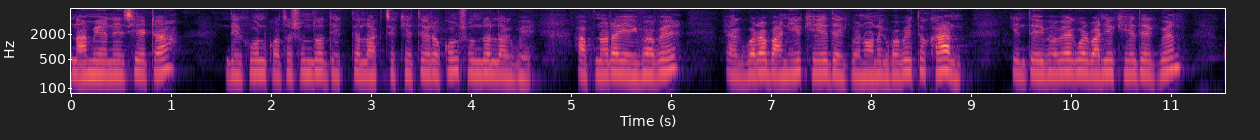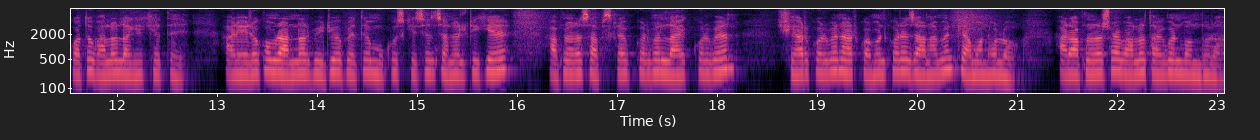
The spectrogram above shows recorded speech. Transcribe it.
নামিয়ে এনেছি এটা। দেখুন, কত সুন্দর দেখতে লাগছে, খেতে এরকম সুন্দর লাগবে। আপনারা এইভাবে একবার বানিয়ে খেয়ে দেখবেন, অনেকভাবেই তো খান, কিন্তু এইভাবে একবার বানিয়ে খেয়ে দেখবেন, কত ভালো লাগে খেতে। আর এরকম রান্নার ভিডিও পেতে মুখোশ কিচেন চ্যানেলটিকে আপনারা সাবস্ক্রাইব করবেন, লাইক করবেন, শেয়ার করবেন, আর কমেন্ট করে জানাবেন কেমন হলো। আর আপনারা সবাই ভালো থাকবেন, বন্ধুরা।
